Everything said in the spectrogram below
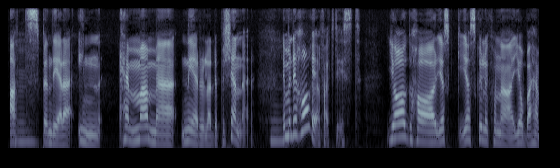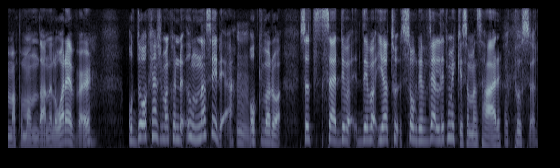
att Mm. spendera in hemma med nerrullade persienner? Mm. Ja men det har jag faktiskt. Jag, har, jag, jag skulle kunna jobba hemma på måndagen eller whatever. Och då kanske man kunde unna sig det. Mm. Och vadå? Så, att, så här, det var, det var, jag tog, såg det väldigt mycket som en så här Ett pussel.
